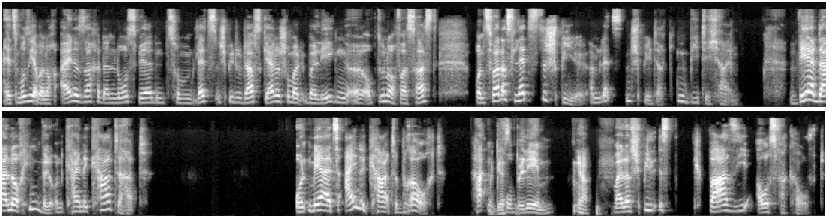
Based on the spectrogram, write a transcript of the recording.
Jetzt muss ich aber noch eine Sache dann loswerden zum letzten Spiel. Du darfst gerne schon mal überlegen, äh, ob du noch was hast. Und zwar das letzte Spiel, am letzten Spieltag gegen Bietigheim. Wer da noch hin will und keine Karte hat und mehr als eine Karte braucht, hat ein Vergessen. Problem. Ja. Weil das Spiel ist quasi ausverkauft.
